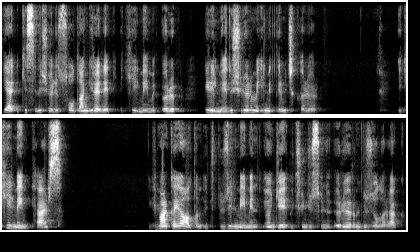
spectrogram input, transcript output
diğer ikisini şöyle soldan girerek iki ilmeğimi örüp bir ilmeğe düşürüyorum ve ilmeklerimi çıkarıyorum. İki ilmeğim ters. İpimi arkaya aldım. Üç düz ilmeğimin önce üçüncüsünü örüyorum düz olarak.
